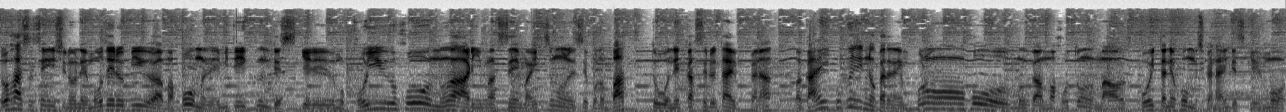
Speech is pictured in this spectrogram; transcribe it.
ロハス選手のね、モデルビューは、まあ、フォームね、見ていくんですけれども、こういうフォームはありません。まあ、いつものですね、このバットを寝かせるタイプかな。まあ、外国人の方ね、このフォームが、まあ、ほとんど、まあ、こういったね、フォームしかないんですけれども、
